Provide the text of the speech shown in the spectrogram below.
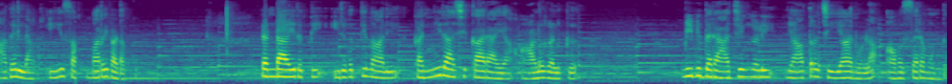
അതെല്ലാം ഈ മറികടക്കും. രണ്ടായിരത്തി ഇരുപത്തിനാലിൽ കന്നിരാശിക്കാരായ ആളുകൾക്ക് വിവിധ രാജ്യങ്ങളിൽ യാത്ര ചെയ്യാനുള്ള അവസരമുണ്ട്.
